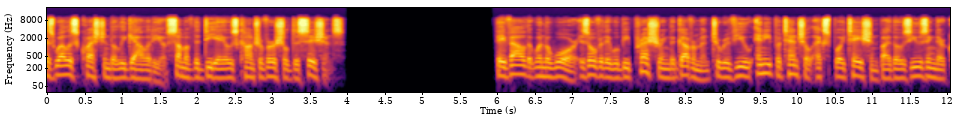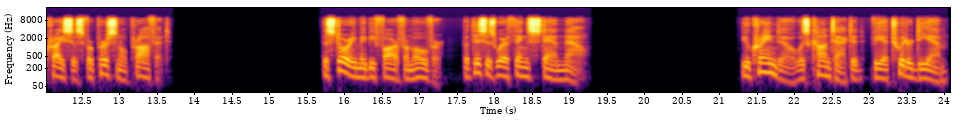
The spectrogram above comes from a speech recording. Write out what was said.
as well as question the legality of some of the DAO's controversial decisions. They vow that when the war is over they will be pressuring the government to review any potential exploitation by those using their crisis for personal profit. The story may be far from over, but this is where things stand now. UkraineDAO was contacted via Twitter DM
